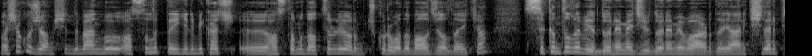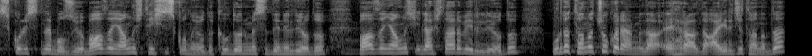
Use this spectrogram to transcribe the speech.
Başak hocam şimdi ben bu hastalıkla ilgili birkaç e, hastamı da hatırlıyorum Çukurova'da Balcalı'dayken. Sıkıntılı bir dönemeci dönemi vardı. Yani kişilerin psikolojisini de bozuyor. Bazen yanlış teşhis konuyordu. Kıl dönmesi deniliyordu. Bazen yanlış ilaçlar veriliyordu. Burada tanı çok önemli herhalde ayrıcı tanıda.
